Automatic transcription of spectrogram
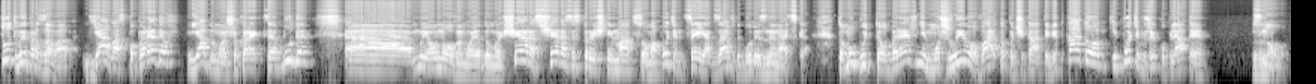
Тут вибір за вами. Я вас попередив, я думаю, що корекція буде. А, ми оновимо, я думаю, ще раз, ще раз історичний максимум, а потім це, як завжди, буде зненацька. Тому будьте обережні, можливо, варто почекати відкату і потім вже купляти Знову.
